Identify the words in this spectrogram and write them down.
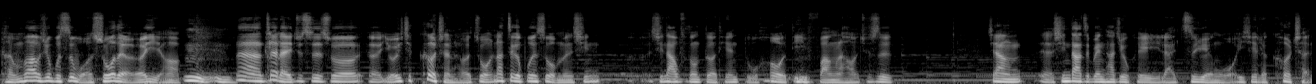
可能就不是我说的而已哈。嗯嗯。那再来就是说，呃，有一些课程合作，那这个部分是我们新。新大附中得天独厚的地方，然后就是像呃新大这边，他就可以来支援我一些的课程，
